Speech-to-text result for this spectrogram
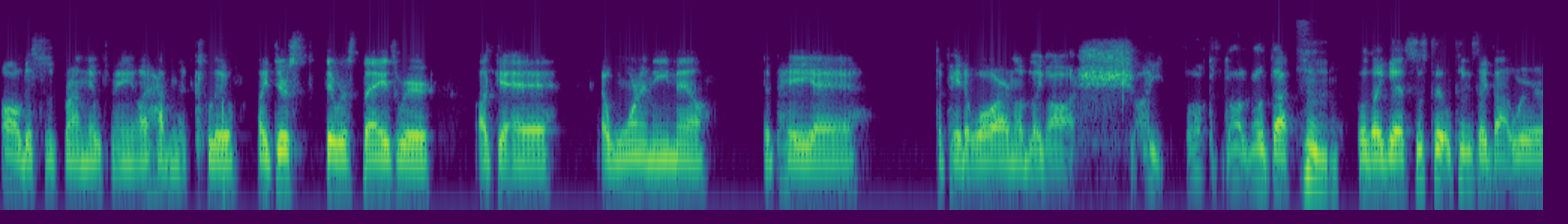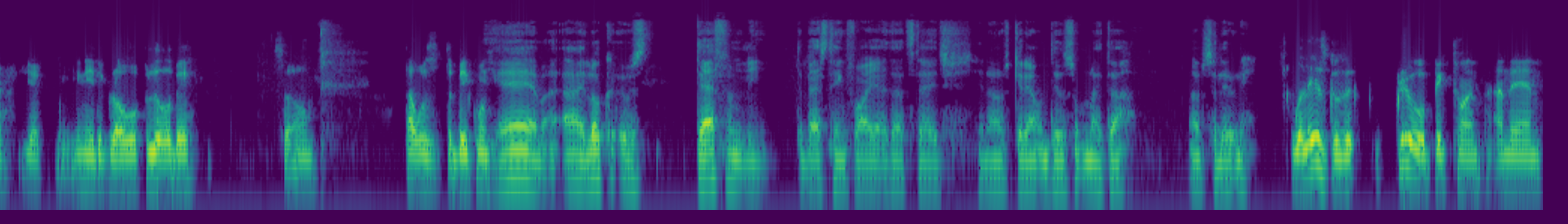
all this was brand new to me. I hadn't a clue. Like there's there was days where I'd get a, a warning email to pay uh to pay the water, and I'd be like, oh shit, fuck, I forgot about that. Hmm. But like, yeah, it's just little things like that where you you need to grow up a little bit. So that was the big one. Yeah, man. Aye, look, it was definitely the best thing for you at that stage. You know, get out and do something like that. Absolutely. Well, it is because it grew up big time, and then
